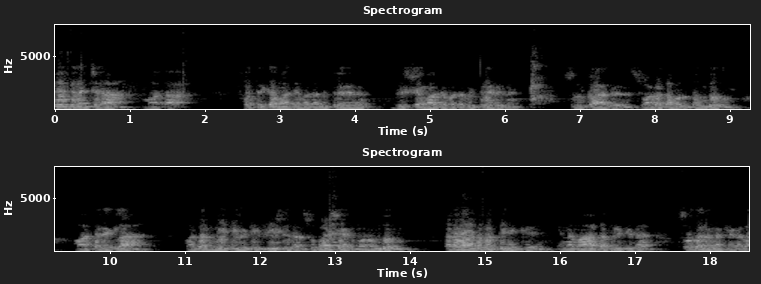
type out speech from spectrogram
ಸೇದಿನಂಚಿನ ಮಾತಾ ಪತ್ರಿಕಾ ಮಾಧ್ಯಮದ ಮಿತ್ರರನ್ನು ದೃಶ್ಯ ಮಾಧ್ಯಮದ ಮಿತ್ರರನ್ನು ಸುಲ್ಕಾದ ಸ್ವಾಗತ ಮಲ್ತೊಂದು ಮಾತರೆಗ್ಲ ಮದರ್ ನೇಟಿವಿಟಿ ಫೀಸ್ಟ್ ಶುಭಾಶಯ ಬಂದು ತಡವಾದ ಬರ್ತೀನಿಕ್ಕೆ ಎನ್ನ ಮಾತ ಪ್ರೀತಿದ ಸೋದರನ ಕೇಳಲ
